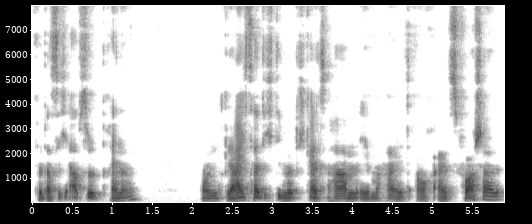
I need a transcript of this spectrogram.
für das ich absolut brenne. Und gleichzeitig die Möglichkeit zu haben, eben halt auch als Forscher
